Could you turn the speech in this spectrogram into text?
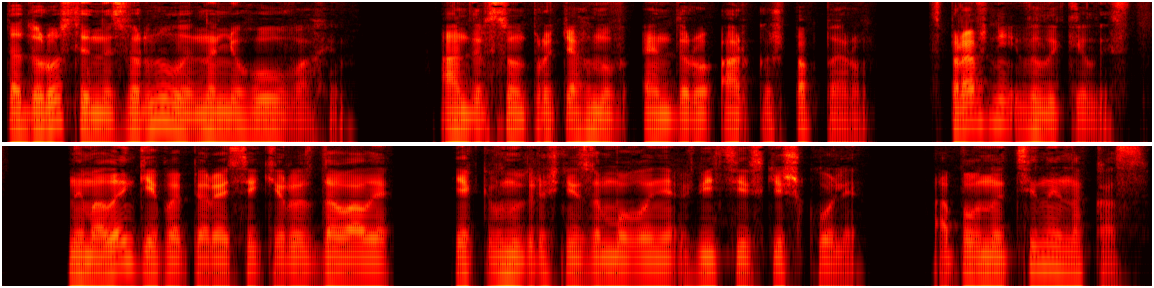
Та дорослі не звернули на нього уваги. Андерсон протягнув Ендеру аркуш паперу, справжній великий лист. Не маленький папірець, який роздавали як внутрішні замовлення в бійцівській школі, а повноцінний наказ.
